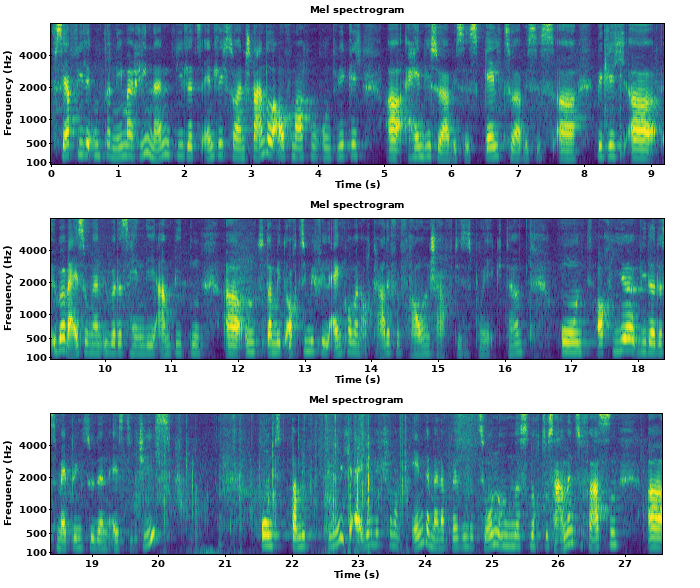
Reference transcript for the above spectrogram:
sehr viele Unternehmerinnen, die letztendlich so ein Standel aufmachen und wirklich äh, Handy-Services, Geld-Services, äh, wirklich äh, Überweisungen über das Handy anbieten äh, und damit auch ziemlich viel Einkommen auch gerade für Frauen schafft, dieses Projekt. Ja. Und auch hier wieder das Mapping zu den SDGs. Und damit bin ich eigentlich schon am Ende meiner Präsentation, um das noch zusammenzufassen. Äh,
